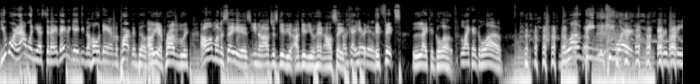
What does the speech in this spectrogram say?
you wore that one yesterday. They done gave you the whole damn apartment building. Oh yeah, probably. All I'm gonna say is, you know, I'll just give you, I'll give you a hint. I'll say, Okay, here it is. It fits like a glove. Like a glove. glove being the key word. Everybody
